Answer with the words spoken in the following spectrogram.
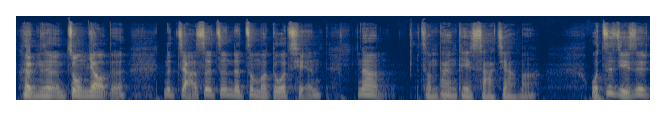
很很重要的，那假设真的这么多钱，那怎么办？可以杀价吗？我自己是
